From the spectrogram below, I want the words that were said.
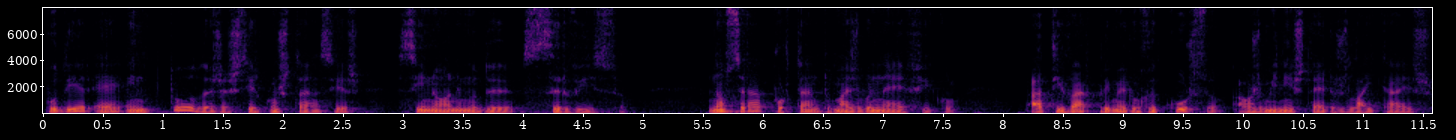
Poder é, em todas as circunstâncias, sinônimo de serviço. Não será, portanto, mais benéfico ativar primeiro o recurso aos ministérios laicais,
